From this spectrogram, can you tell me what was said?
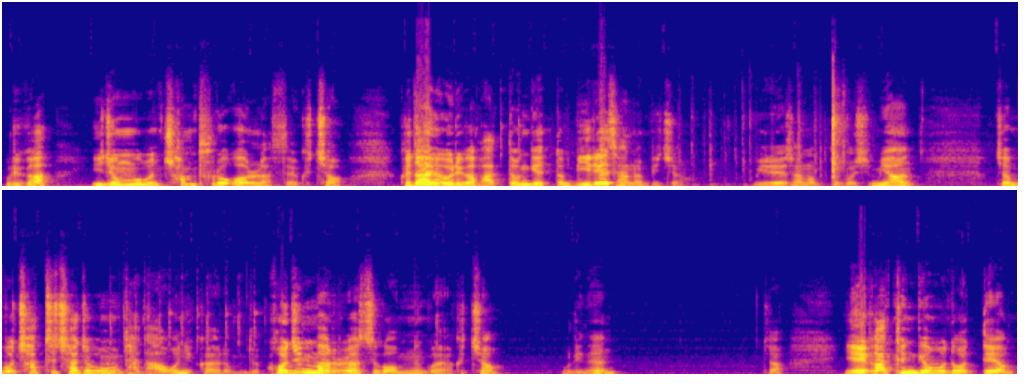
우리가 이 종목은 1000%가 올랐어요. 그쵸? 그 다음에 우리가 봤던 게 또 미래산업이죠. 미래산업도 보시면, 저뭐 차트 찾아보면 다 나오니까 여러분들. 거짓말을 할 수가 없는 거야. 그쵸? 우리는. 자, 얘 같은 경우도 어때요?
